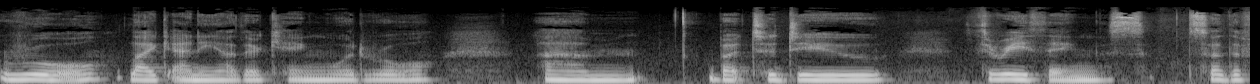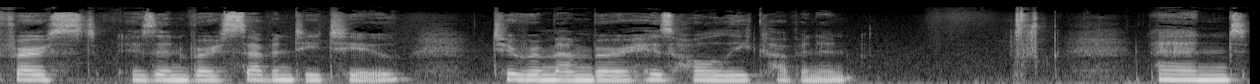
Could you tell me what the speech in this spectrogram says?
rule like any other king would rule, um, but to do three things. So the first is in verse 72 to remember his holy covenant. And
